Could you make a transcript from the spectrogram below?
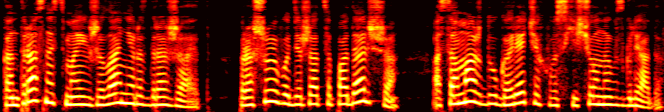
Контрастность моих желаний раздражает. Прошу его держаться подальше, а сама жду горячих восхищенных взглядов.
